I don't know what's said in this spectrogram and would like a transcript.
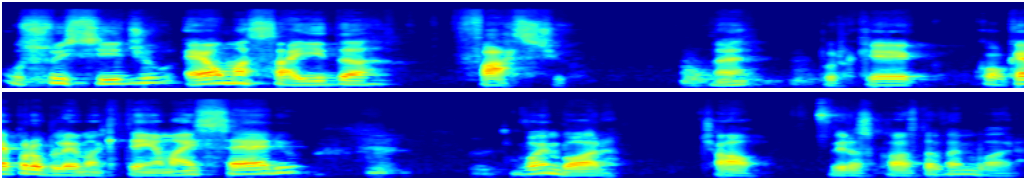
o suicídio é uma saída fácil, né? Porque qualquer problema que tenha mais sério, vou embora. Tchau. Vira as costas, vou embora.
